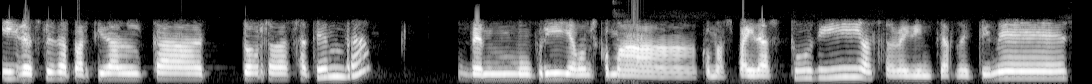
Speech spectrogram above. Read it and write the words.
I després, a partir del 14 de setembre, vam obrir llavors com a, com a espai d'estudi, el servei d'internet i més,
